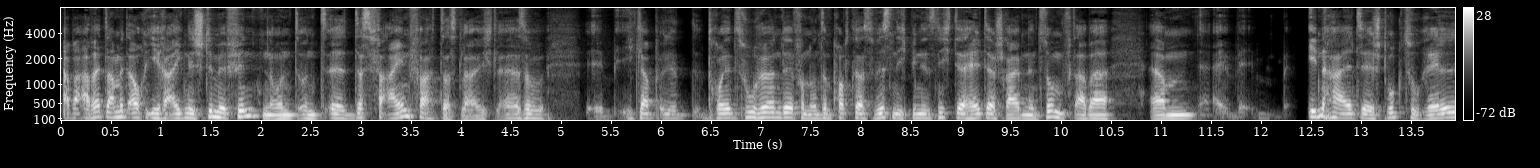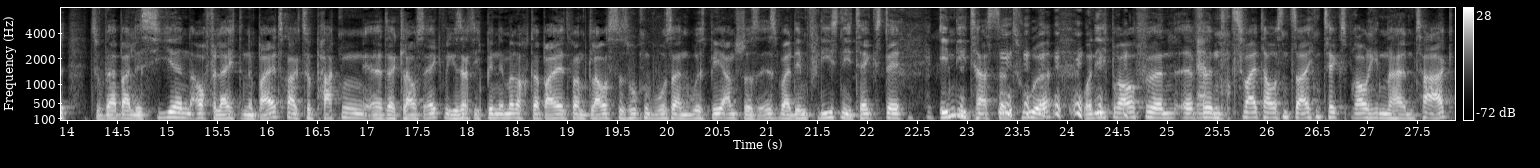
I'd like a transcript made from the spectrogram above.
Aber, aber damit auch ihre eigene Stimme finden und, und äh, das vereinfacht das gleich. Also äh, ich glaube, äh, treue Zuhörende von unserem Podcast wissen, ich bin jetzt nicht der Held der schreibenden Zunft, aber ähm, Inhalte strukturell zu verbalisieren, auch vielleicht in einen Beitrag zu packen. Äh, der Klaus Eck, wie gesagt, ich bin immer noch dabei, jetzt beim Klaus zu suchen, wo sein USB-Anschluss ist, weil dem fließen die Texte in die Tastatur und ich brauche für, äh, für einen 2000 Zeichen Text brauche ich einen halben Tag.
